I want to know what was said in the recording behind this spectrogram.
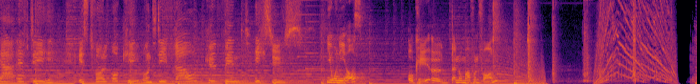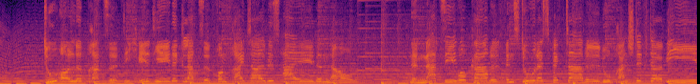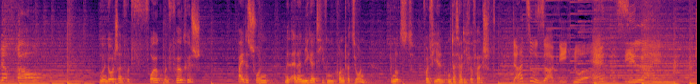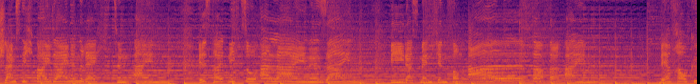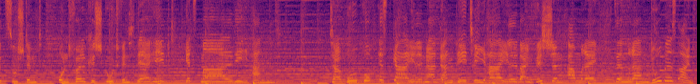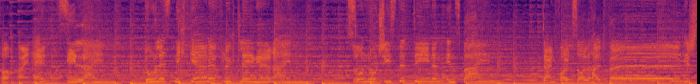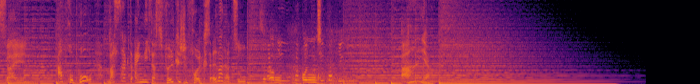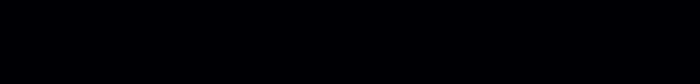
AfD ist voll okay und die Frauke find ich süß. Ironie aus. Okay, äh, dann nochmal von vorn. Du olle Bratze, dich wählt jede Glatze von Freital bis Heidenau. Ne Nazi-Vokabel findest du respektabel, du Brandstifter Biederfrau. Nur in Deutschland wird Volk und völkisch beides schon mit einer negativen Konnotation benutzt von vielen. Und das halte ich für falsch. Dazu sag ich nur, Hetzilein, schleimst dich bei deinen Rechten ein, willst halt nicht so alleine sein, wie das Männchen vom Alpha-Verein. Wer Frauke zustimmt und völkisch gut findet, der hebt jetzt mal die Hand. Tabubruch ist geil, na dann Petri Heil beim Fischen am rechten Rand. Du bist einfach ein Hetzilein, du lässt nicht gerne Flüchtlinge rein. Zur Not schießt du denen ins Bein. Dein Volk soll halt sein. Apropos, was sagt eigentlich das völkische Volk selber dazu? Ähm, und Ah ja.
